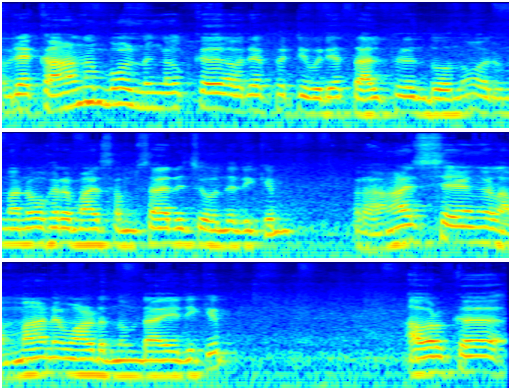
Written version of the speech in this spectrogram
അവരെ കാണുമ്പോൾ നിങ്ങൾക്ക് അവരെപ്പറ്റി വലിയ താല്പര്യം തോന്നും. അവർ മനോഹരമായി സംസാരിച്ചു വന്നിരിക്കും. ആശയങ്ങൾ അമ്മാനമാടുന്നുണ്ടായിരിക്കും. അവർക്ക്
